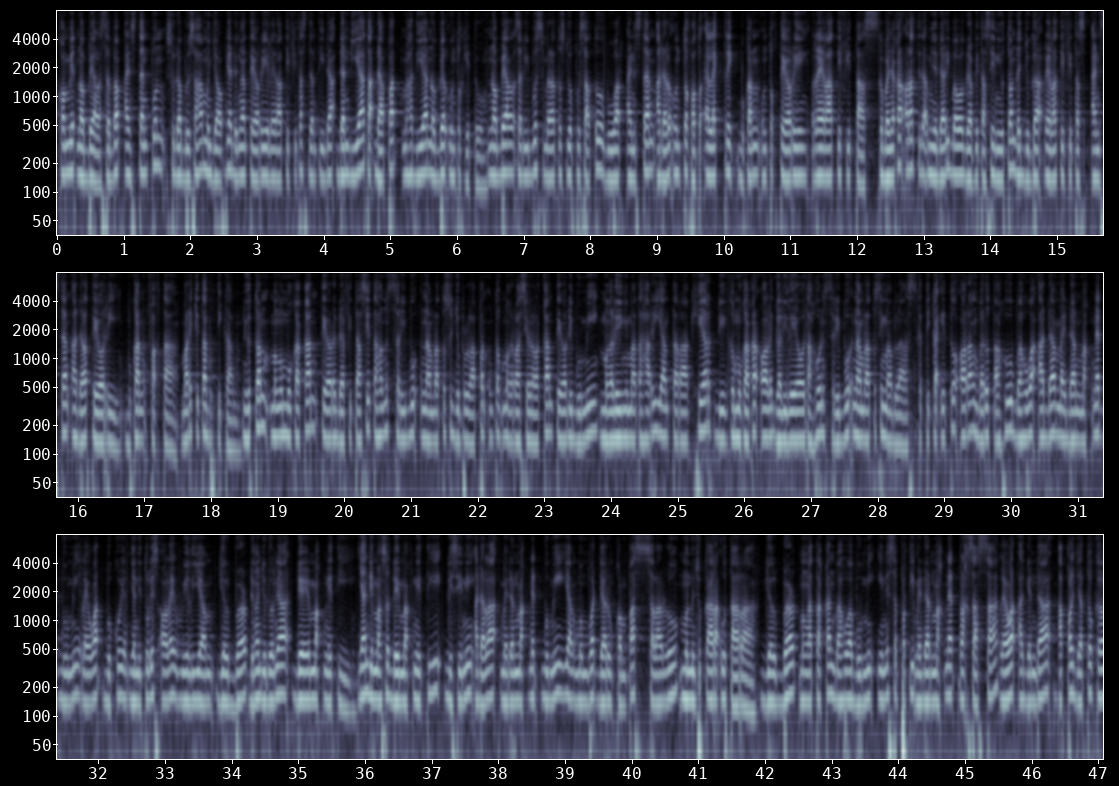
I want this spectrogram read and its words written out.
komit Nobel sebab Einstein pun sudah berusaha menjawabnya dengan teori relativitas dan tidak dan dia tak dapat hadiah Nobel untuk itu. Nobel 1921 buat Einstein adalah untuk fotoelektrik bukan untuk teori relativitas. Kebanyakan orang tidak menyadari bahwa gravitasi Newton dan juga relativitas Einstein adalah teori, bukan fakta. Mari kita buktikan. Newton mengemukakan teori gravitasi tahun 1678 untuk merasionalkan teori bumi mengelilingi matahari yang terakhir dikemukakan oleh Galileo tahun 1615. Ketika itu orang baru tahu bahwa ada medan magnet bumi lewat buku yang, yang ditulis oleh William Gilbert dengan judulnya De Magneti. Yang dimaksud De Magneti di sini adalah medan magnet bumi yang membuat jarum kompas selalu menuju ke arah utara. Gilbert mengatakan bahwa bumi ini seperti medan magnet raksasa lewat agenda apel jatuh ke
